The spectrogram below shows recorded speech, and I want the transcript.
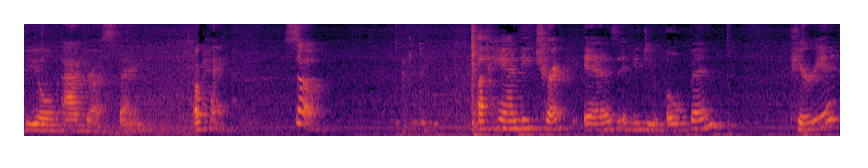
field address thing. Okay, so a handy trick is if you do open, period,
